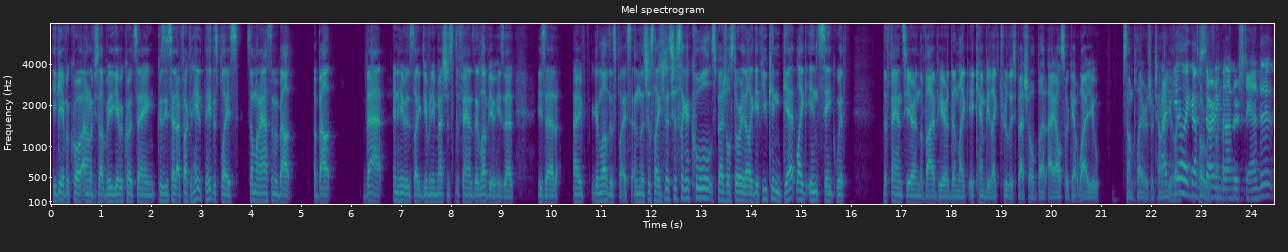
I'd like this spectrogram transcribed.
he gave a quote. I don't know if you saw it, but he gave a quote saying because he said, "I fucking hate hate this place." Someone asked him about about that, and he was like, "Do you have any message to the fans? They love you." He said, "He said." I fucking love this place, and it's just like it's just like a cool special story that like if you can get like in sync with the fans here and the vibe here, then like it can be like truly special. But I also get why you some players are telling I you I feel like, I'm totally starting to understand it.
